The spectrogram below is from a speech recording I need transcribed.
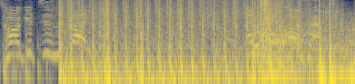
Targets in sight. Enemy contact.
